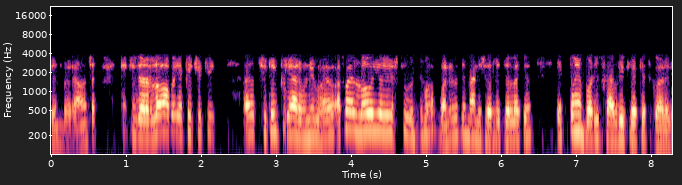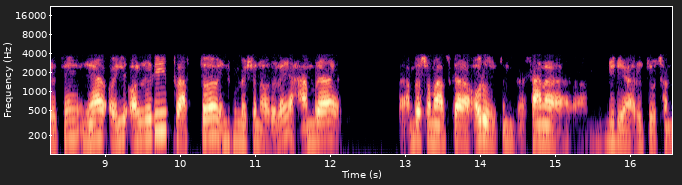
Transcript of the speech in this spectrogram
चेन्ज भइरहेको हुन्छ। ती चिजहरू ल अब एकैचोटि छिटै पिआर हुने भयो अथवा ल यो यस्तो हुने भयो भनेर चाहिँ मानिसहरूले त्यसलाई चाहिँ एकदमै बढी फेब्रिकेटेड गरेर चाहिँ यहाँ अहिले अलरेडी प्राप्त इन्फर्मेसनहरूलाई हाम्रा हाम्रो समाजका अरू साना मिडियाहरू जो छन्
